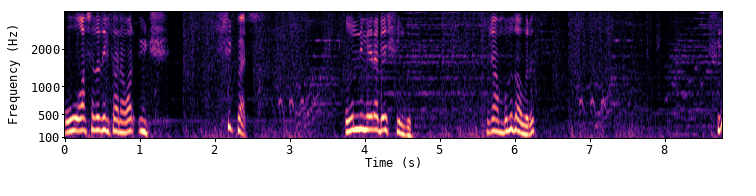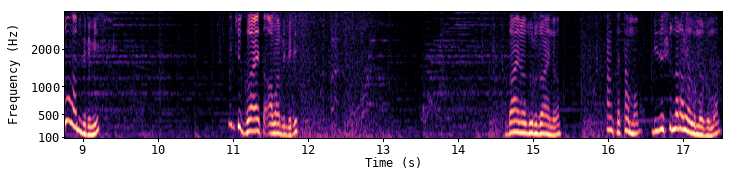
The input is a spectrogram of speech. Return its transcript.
Oo aşağıda da bir tane var. 3. Süper. 10 numara 5 yıldız. Hocam bunu da alırız. Şunu alabilir miyiz? Bence gayet alabiliriz. Dino dur Dino. Kanka tamam. Biz de şunları alalım o zaman.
